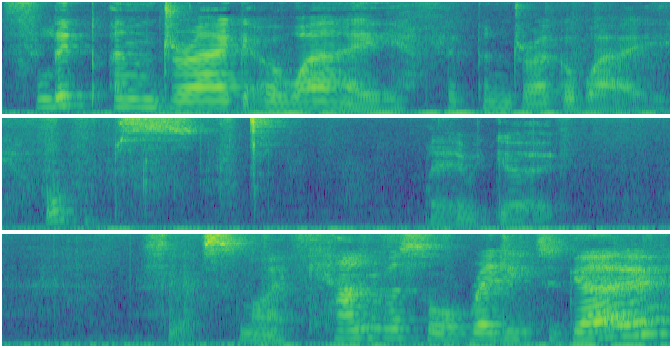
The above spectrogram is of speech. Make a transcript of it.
Flip and drag away. Flip and drag away. Oops. There we go. So that's my canvas all ready to go.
